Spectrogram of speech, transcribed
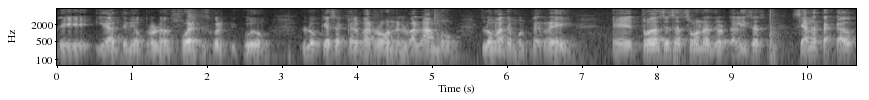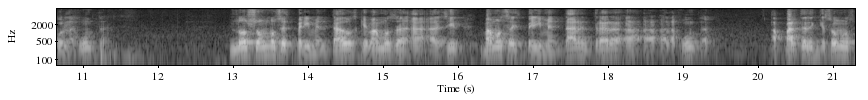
y han tenido problemas fuertes con el picudo, lo que es acá el Barrón, el Balamo, Loma de Monterrey, eh, todas esas zonas de hortalizas se han atacado con la Junta. No somos experimentados que vamos a, decir, vamos a experimentar entrar a, la Junta. Aparte de que somos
